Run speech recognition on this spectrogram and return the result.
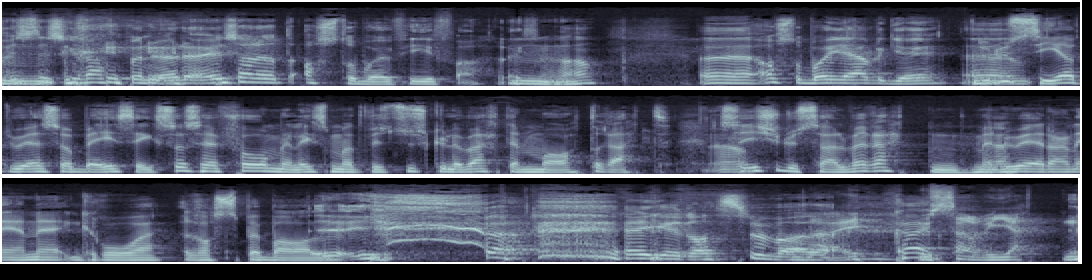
hvis jeg skulle vært på en øde øy, så hadde jeg hatt Astroboy Fifa. Liksom, sant? Eh, Astroboy er jævlig gøy. Når Eh, du sier at du er så basic, så ser jeg for meg liksom at hvis du skulle vært en matrett, så er ikke du selve retten, men du er den ene grå raspeballen. jeg er raspeball. Nei, Hva er- du servietten.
